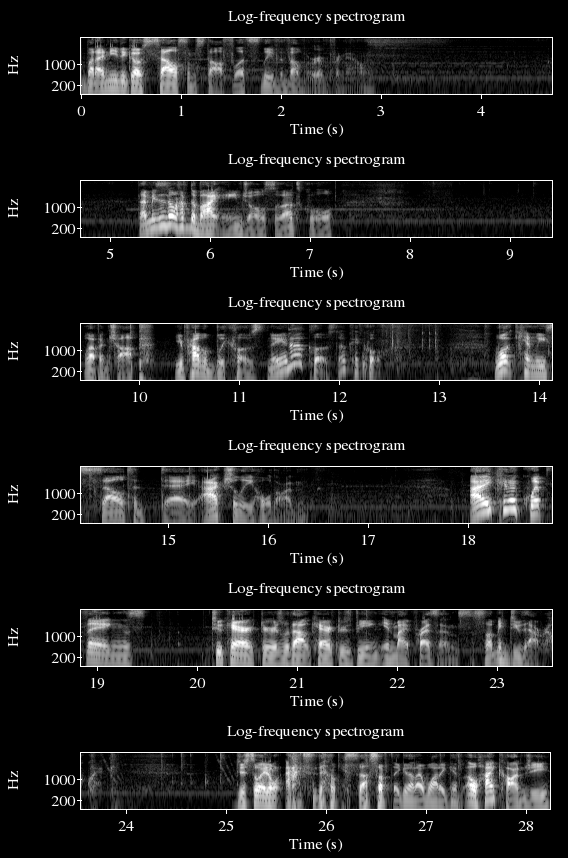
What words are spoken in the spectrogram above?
But I need to go sell some stuff. Let's leave the Velvet Room for now. That means I don't have to buy angels, so that's cool. Weapon shop. You're probably closed. No, you're not closed. Okay, cool. What can we sell today? Actually, hold on. I can equip things to characters without characters being in my presence. So let me do that real quick. Just so I don't accidentally sell something that I want to give. Oh, hi, Kanji.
